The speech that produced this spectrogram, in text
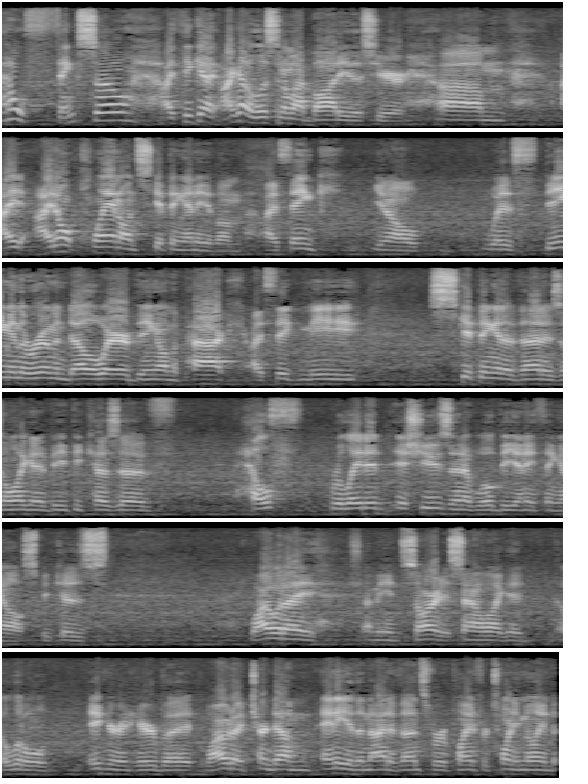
I don't think so. I think I, I got to listen to my body this year. Um, I, I don't plan on skipping any of them. I think, you know, with being in the room in Delaware, being on the PAC, I think me skipping an event is only going to be because of health related issues than it will be anything else because why would I, I mean, sorry to sound like a, a little ignorant here, but why would I turn down any of the nine events we're playing for $20 million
